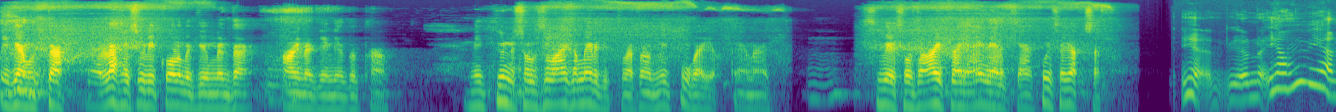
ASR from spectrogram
ikä, mutta lähes yli 30 ainakin. Ja tota, niin kynnys on sulla aika merkittävä, sä oot nyt puheenjohtajana. Että mm. Se vie aikaa ja energiaa, kuinka sä jaksat? Ja, ja no ihan hyvinhän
